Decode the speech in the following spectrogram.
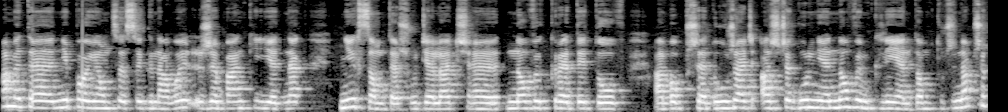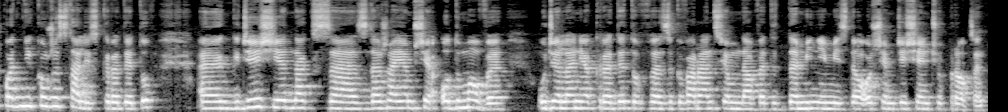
Mamy te niepojące sygnały, że banki jednak nie chcą też udzielać e, nowych kredytów albo przedłużać, a szczególnie nowym klientom, którzy na przykład nie korzystali z kredytów, e, gdzieś jednak zdarzają się odmowy udzielenia kredytów z gwarancją nawet de minimis do 80%.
